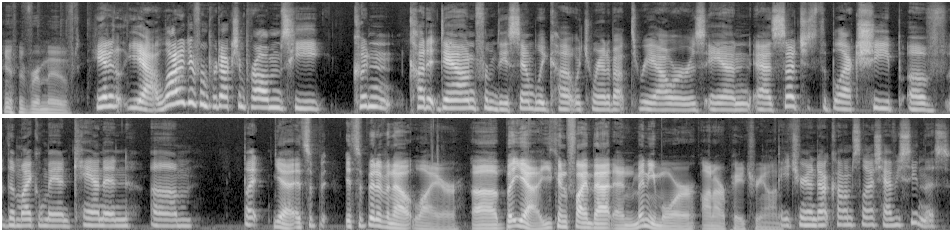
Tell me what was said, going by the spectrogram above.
removed. He had yeah a lot of different production problems. He couldn't cut it down from the assembly cut, which ran about three hours, and as such, it's the black sheep of the Michael Mann canon. Um, but Yeah, it's a it's a bit of an outlier. Uh, but yeah, you can find that and many more on our Patreon. patreon.com slash have you seen this?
